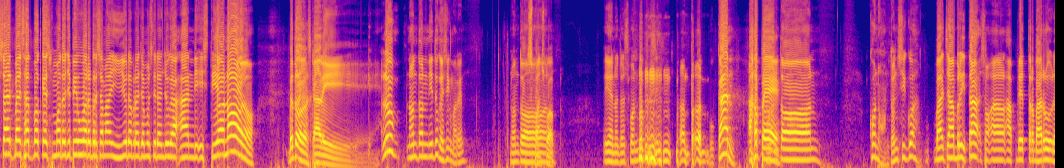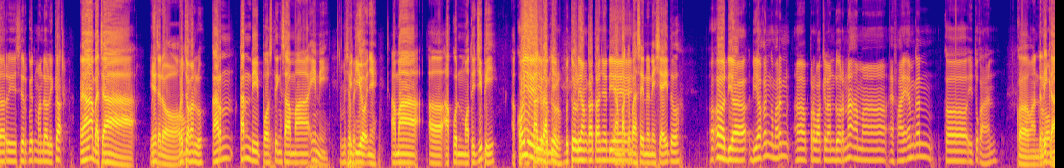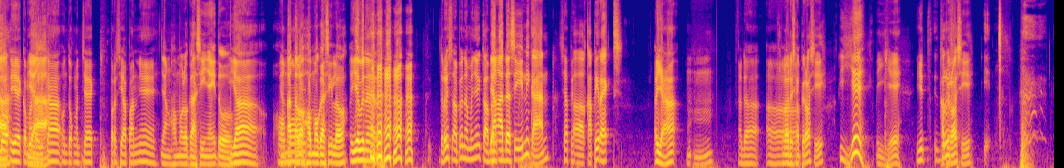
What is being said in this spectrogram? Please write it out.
Side by Side Podcast MotoGP War bersama Yuda Braja Musti dan juga Andi Istiono. Betul sekali. Lu nonton itu gak sih kemarin? Nonton SpongeBob. Iya, nonton SpongeBob sih? Nonton. Bukan. Apa? Nonton Kok nonton sih gua? Baca berita soal update terbaru dari sirkuit Mandalika. Ya baca. Ya, Baca dong. Baca kan lu? Kan kan diposting sama ini siapa? Sama eh, akun MotoGP, akun Oh iya, iya betul. Betul yang katanya dia yang pakai bahasa Indonesia itu. Eh, eh, dia dia kan kemarin eh, perwakilan Dorna sama FIM kan ke itu kan ke Mandalika. Lombok, iya ke Ya, Mandalika untuk ngecek persiapannya. yang homologasinya itu. Iya, Yang kata lo homologasi lo. Iya benar. Terus apa namanya kabar? Yang ada si ini kan, Siapa? eh, Capirex. Eh, Iya, Mm-mm. ada eh, Loris Capirosi. Iya. Iya. Iya, Capirosi.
